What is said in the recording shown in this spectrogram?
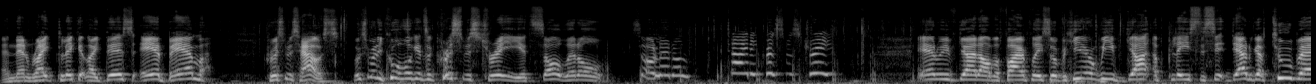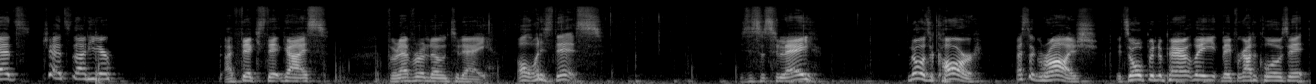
and then right click it like this and bam. Christmas house. Looks pretty cool. Look, it's a Christmas tree. It's so little, so little. Tiny Christmas tree. And we've got um, a fireplace over here. We've got a place to sit down. We've got two beds. Chad's not here. I fixed it, guys. Forever alone today. Oh, what is this? Is this a sleigh? No, it's a car. That's the garage. It's open, apparently. They forgot to close it.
